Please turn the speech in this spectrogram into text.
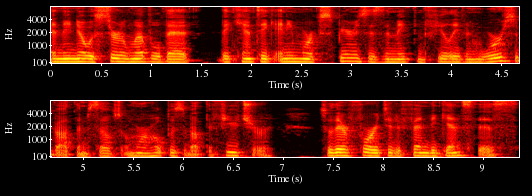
And they know a certain level that they can't take any more experiences that make them feel even worse about themselves or more hopeless about the future. So, therefore, to defend against this,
